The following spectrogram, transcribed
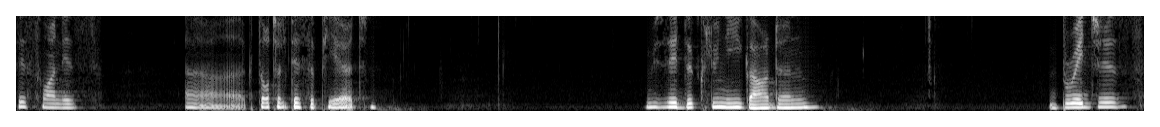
This one is uh, totally disappeared. Musée de Cluny Garden, bridges,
